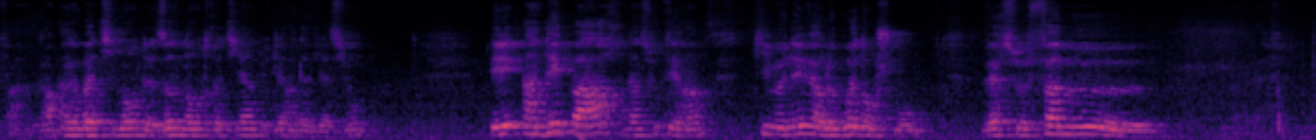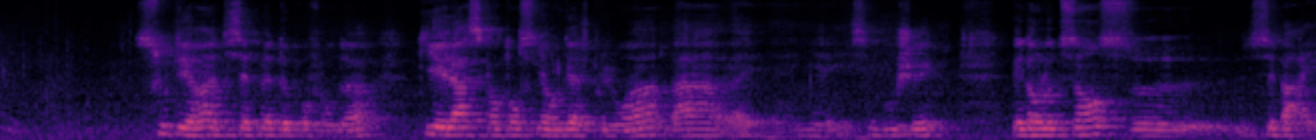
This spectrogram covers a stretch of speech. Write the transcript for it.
enfin, un bâtiment de la zone d'entretien du terrain d'aviation, et un départ d'un souterrain qui menait vers le bois d'Anchemont, vers ce fameux euh, souterrain à 17 mètres de profondeur, qui hélas, quand on s'y engage plus loin, bah, il s'est bouché. Et dans l'autre sens, euh, c'est pareil.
